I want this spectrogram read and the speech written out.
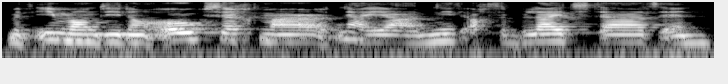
met iemand die dan ook, zeg maar, nou ja, niet achter beleid staat en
